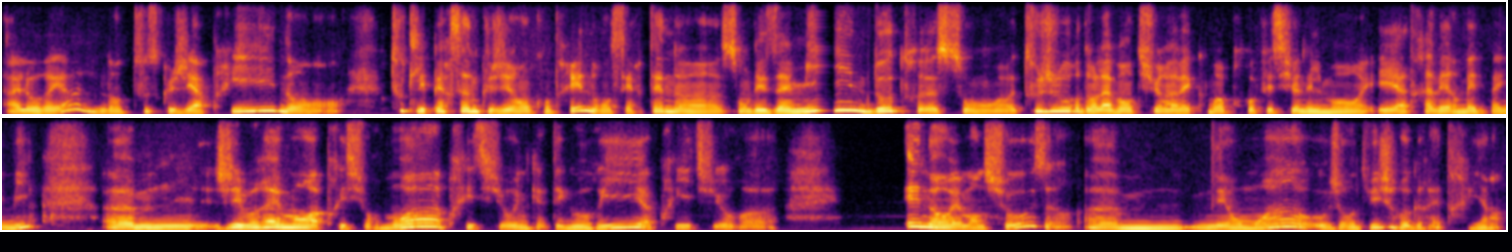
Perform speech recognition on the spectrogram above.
à L'Oréal, dans tout ce que j'ai appris, dans toutes les personnes que j'ai rencontrées, dont certaines sont des amies, d'autres sont toujours dans l'aventure avec moi professionnellement et à travers Med by Me. j'ai vraiment appris sur moi, appris sur une catégorie, appris sur énormément de choses. Euh, néanmoins, aujourd'hui, je regrette rien.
